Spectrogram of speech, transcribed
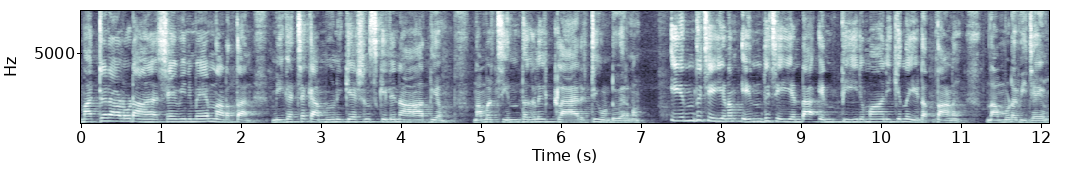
മറ്റൊരാളോട് ആശയവിനിമയം നടത്താൻ മികച്ച കമ്മ്യൂണിക്കേഷൻ സ്കില്ലിന് ആദ്യം നമ്മൾ ചിന്തകളിൽ ക്ലാരിറ്റി കൊണ്ടുവരണം. എന്ത് ചെയ്യണം എന്ത് ചെയ്യണ്ട എന്ന് തീരുമാനിക്കുന്ന ഇടത്താണ് നമ്മുടെ വിജയം.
